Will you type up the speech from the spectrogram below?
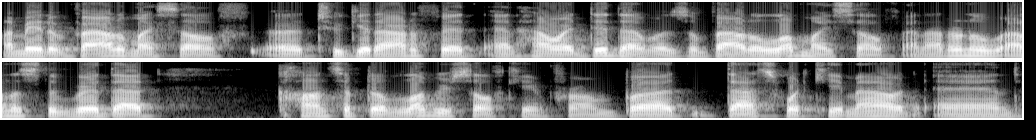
I made a vow to myself uh, to get out of it. And how I did that was a vow to love myself. And I don't know honestly where that concept of love yourself came from, but that's what came out. And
